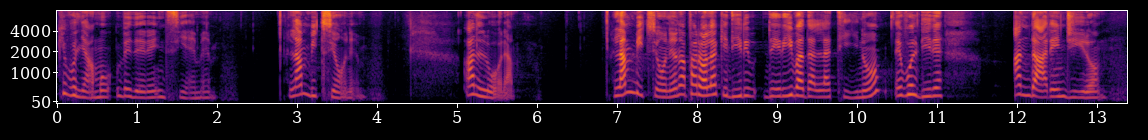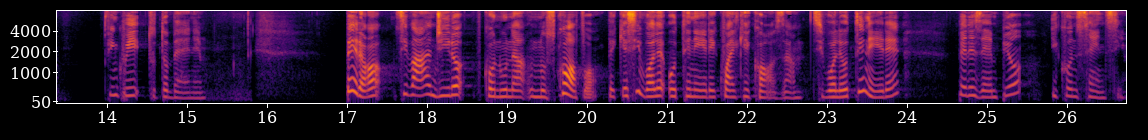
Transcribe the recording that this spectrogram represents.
che vogliamo vedere insieme. L'ambizione. Allora, l'ambizione è una parola che deriva dal latino e vuol dire andare in giro. Fin qui tutto bene. Però si va a giro con una, uno scopo, perché si vuole ottenere qualche cosa. Si vuole ottenere, per esempio, i consensi.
